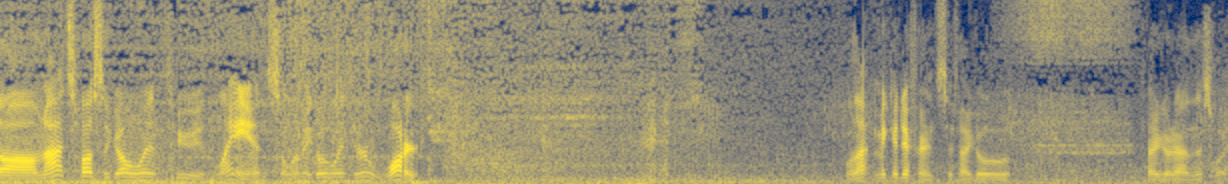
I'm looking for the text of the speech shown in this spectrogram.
So I'm not supposed to go in through land, so let me go in through water. Will that make a difference if I go if I go down this way?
